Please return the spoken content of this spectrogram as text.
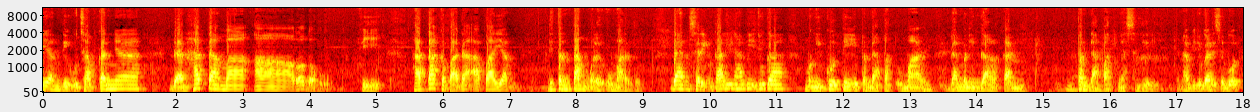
yang diucapkannya dan hatta ma'arodohu fihi hatta kepada apa yang ditentang oleh Umar itu dan sering kali Nabi juga mengikuti pendapat Umar dan meninggalkan pendapatnya sendiri. Nabi juga disebut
